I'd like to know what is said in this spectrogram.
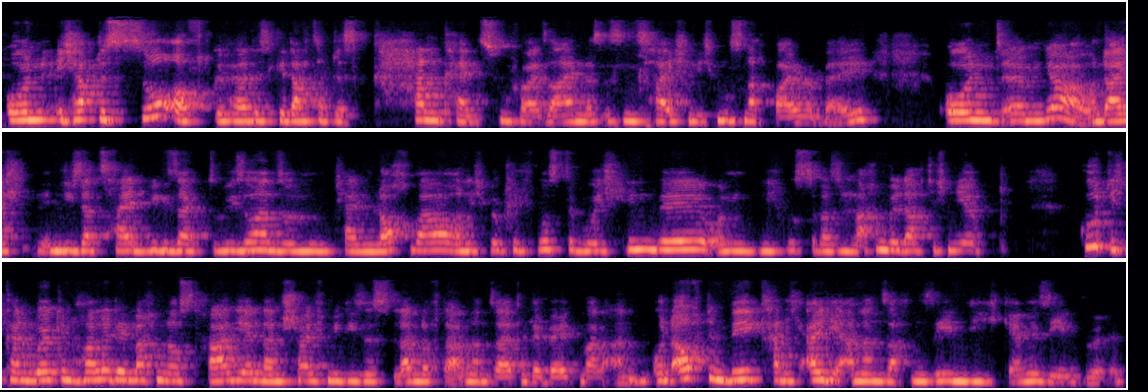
Und ich habe das so oft gehört, dass ich gedacht habe, das kann kein Zufall sein. Das ist ein Zeichen, ich muss nach Byron Bay. Und ähm, ja, und da ich in dieser Zeit, wie gesagt, sowieso an so einem kleinen Loch war und ich wirklich wusste, wo ich hin will und nicht wusste, was ich machen will, dachte ich mir, gut, ich kann Work and Holiday machen in Australien, dann schaue ich mir dieses Land auf der anderen Seite der Welt mal an. Und auf dem Weg kann ich all die anderen Sachen sehen, die ich gerne sehen würde.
